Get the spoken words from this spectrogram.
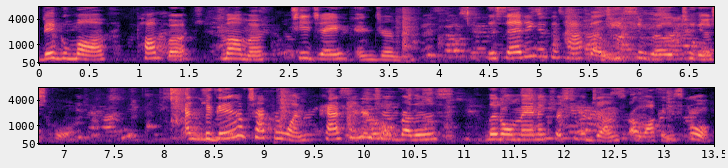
Big Mom, Papa, Mama, TJ, and Jeremy. The setting is the path that leads the road to their school. At the beginning of chapter one, Cassie and her two brothers, Little Man and Christopher Jones, are walking to school.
